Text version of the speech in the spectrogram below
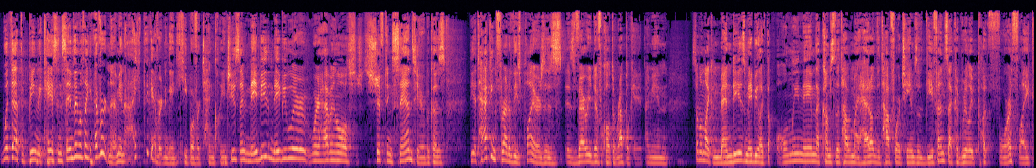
with that being the case, and same thing with like Everton. I mean, I think Everton can keep over ten clean sheets. I mean, maybe maybe we're we're having a little shifting sands here because the attacking threat of these players is is very difficult to replicate. I mean. Someone like Mendy is maybe like the only name that comes to the top of my head of the top four teams of the defense that could really put forth like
